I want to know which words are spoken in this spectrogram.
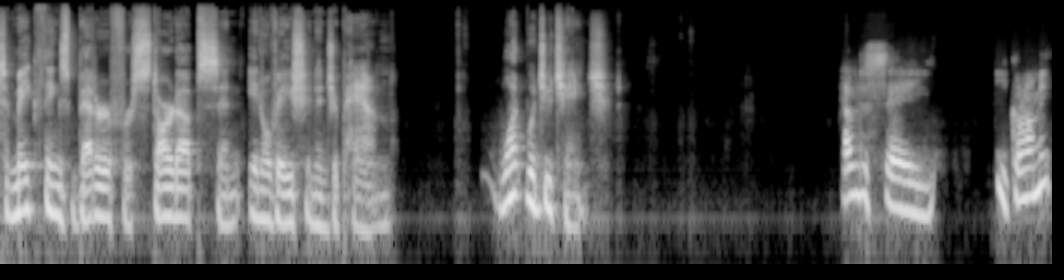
to make things better for startups and innovation in Japan, what would you change? I would say economic.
